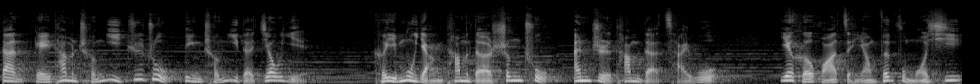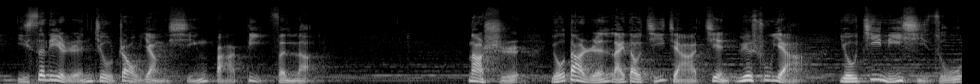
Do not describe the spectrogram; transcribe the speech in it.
但给他们诚意居住，并诚意的郊野，可以牧养他们的牲畜，安置他们的财物。耶和华怎样吩咐摩西，以色列人就照样行，把地分了。那时，犹大人来到吉甲见约书亚，有基尼洗族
